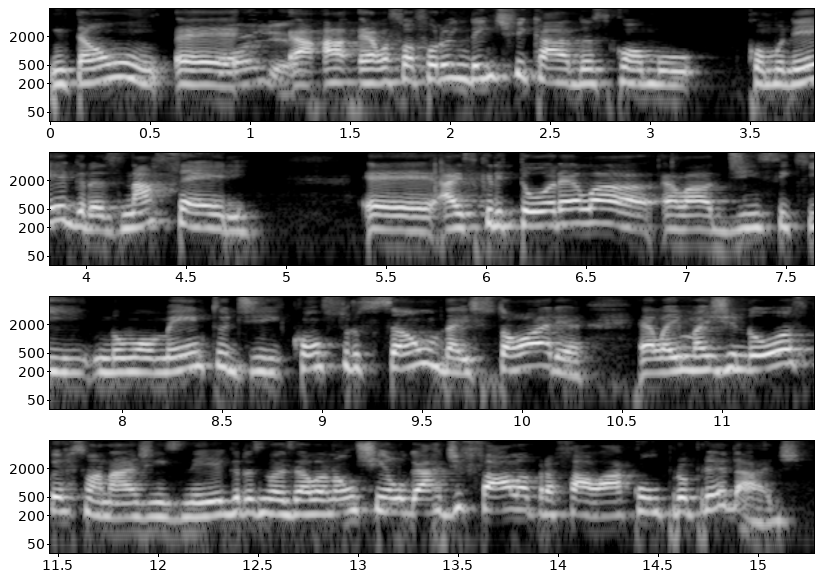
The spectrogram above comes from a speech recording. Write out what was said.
Então, é, a, a, elas só foram identificadas como, como negras na série. É, a escritora ela, ela disse que no momento de construção da história, ela imaginou as personagens negras, mas ela não tinha lugar de fala para falar com propriedade.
